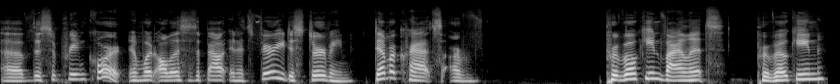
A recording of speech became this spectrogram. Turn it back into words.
of the Supreme Court and what all this is about. And it's very disturbing. Democrats are v- provoking violence, provoking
